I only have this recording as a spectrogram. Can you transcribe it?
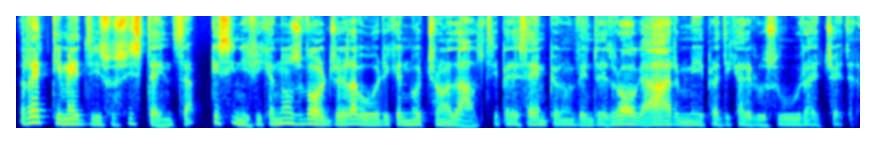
Retti mezzi di sussistenza, che significa non svolgere lavori che nuocciono ad altri, per esempio non vendere droga, armi, praticare l'usura, eccetera.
